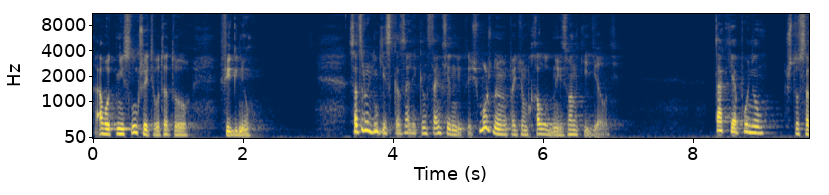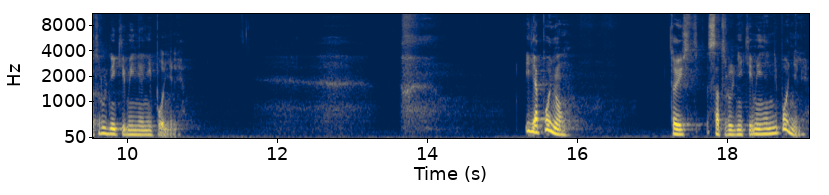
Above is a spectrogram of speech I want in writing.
а вот не слушать вот эту фигню. Сотрудники сказали, Константин Викторович, можно мы пойдем холодные звонки делать? Так я понял, что сотрудники меня не поняли. И я понял, то есть сотрудники меня не поняли.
